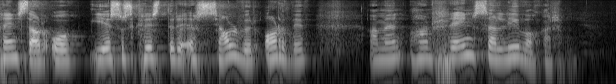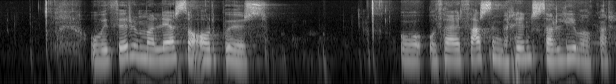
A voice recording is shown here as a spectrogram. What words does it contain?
reynsar og Jésús Kristur er sjálfur orðið. Amen. Og hann reynsa líf okkar. Og við þurfum að lesa orð Guðs og, og það er það sem reynsar líf okkar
